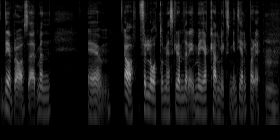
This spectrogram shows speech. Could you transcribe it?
det är bra så här, men ehm, ja, förlåt om jag skrämde dig, men jag kan liksom inte hjälpa det. Mm.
